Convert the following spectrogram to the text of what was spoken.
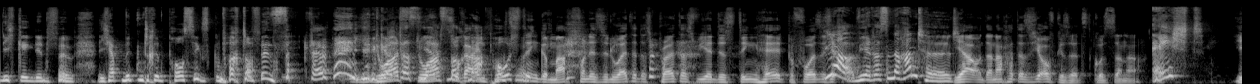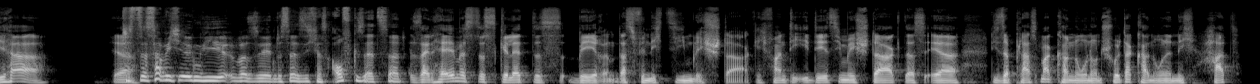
nicht gegen den Film. Ich habe mittendrin Postings gemacht auf Instagram. Ihr Du hast, du hast sogar ein. Posting gemacht von der Silhouette des Predators, wie er das Ding hält, bevor er sich. Ja, wie er das in der Hand hält. Ja, und danach hat er sich aufgesetzt, kurz danach. Echt? Ja. Ja. Das, das habe ich irgendwie übersehen, dass er sich das aufgesetzt hat. sein Helm ist das Skelett des Bären. Das finde ich ziemlich stark. Ich fand die Idee ziemlich stark, dass er diese Plasmakanone und Schulterkanone nicht hat,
